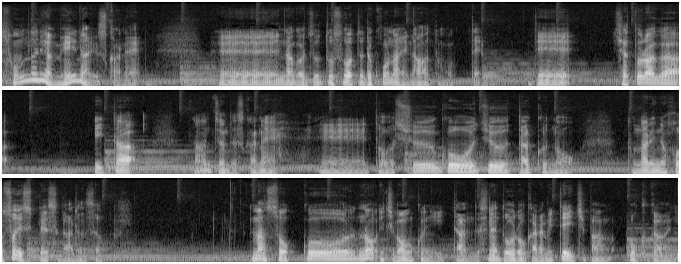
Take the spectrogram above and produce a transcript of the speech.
そんなには見えないですかね。えー、なんかずっと座ってて来ないなと思って。で、シャトラがいた、なんていうんですかね、えっ、ー、と、集合住宅の隣の細いスペースがあるんですよ。まあそこの一番奥にいたんですね。道路から見て一番奥側に。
